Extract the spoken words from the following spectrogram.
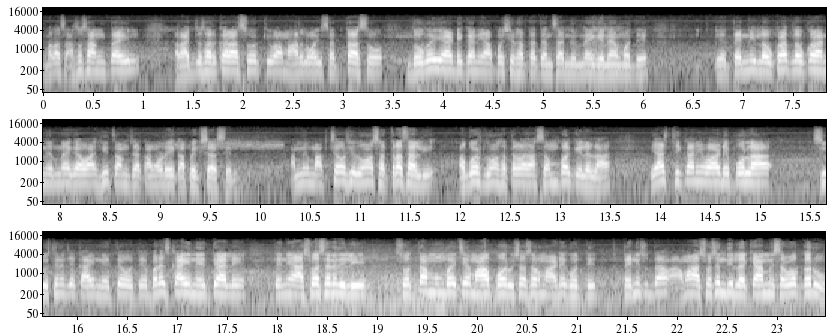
मला असं सांगता येईल राज्य सरकार असो किंवा महाराष्ट्रवादी सत्ता असो दोघंही या ठिकाणी अपयशी ठरतात त्यांचा निर्णय घेण्यामध्ये. त्यांनी लवकरात लवकर हा निर्णय घ्यावा हीच आमच्या कामावर एक अपेक्षा असेल. आम्ही मागच्या वर्षी दोन हजार सतरा साली ऑगस्ट दोन हजार सतराला हा संप केलेला. याच ठिकाणी वाडा डेपोला शिवसेनेचे काही नेते होते बरेच काही नेते आले त्यांनी आश्वासने दिली. स्वतः मुंबईचे महापौर विश्वासराव माडेक होते. त्यांनी सुद्धा आम्हाला आश्वासन दिलं की आम्ही सर्व करू.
